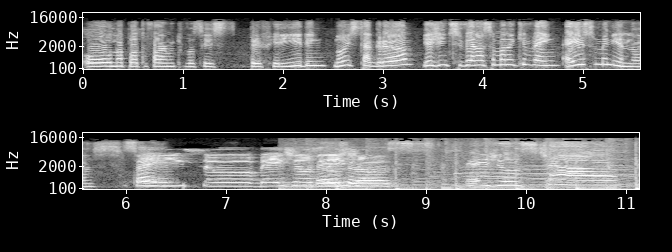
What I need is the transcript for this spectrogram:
ou na plataforma que vocês preferirem, no Instagram. E a gente se vê na semana que vem. É isso, meninas. Isso É aí. isso. Beijos, beijos. Beijos. Beijos. Tchau.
